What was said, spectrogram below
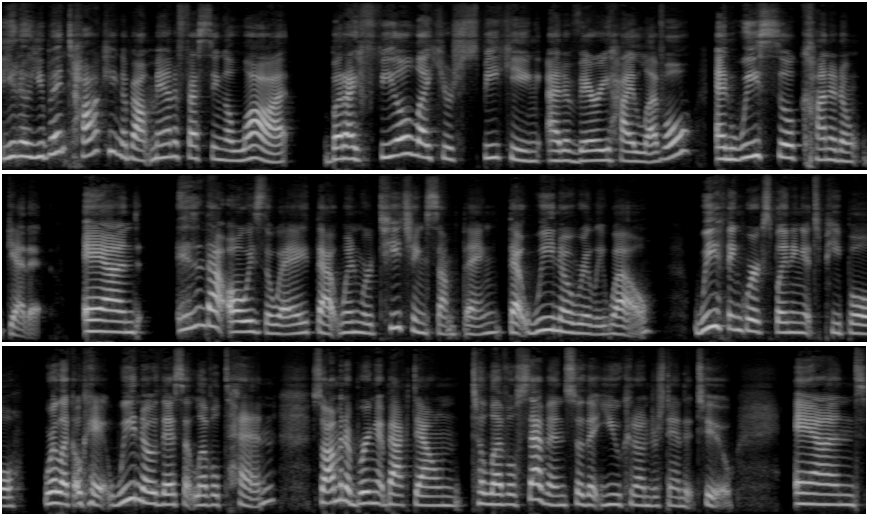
you know, you've been talking about manifesting a lot, but I feel like you're speaking at a very high level and we still kind of don't get it. And isn't that always the way that when we're teaching something that we know really well, we think we're explaining it to people? We're like, okay, we know this at level 10. So I'm going to bring it back down to level seven so that you could understand it too. And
